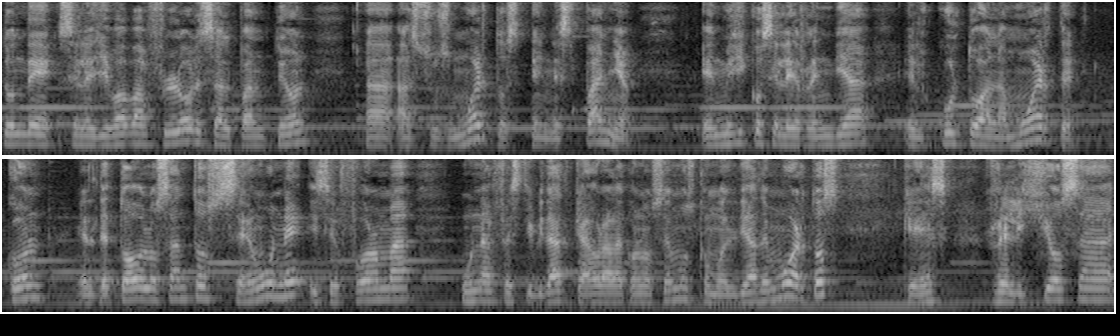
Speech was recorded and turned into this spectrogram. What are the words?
donde se le llevaba flores al panteón a, sus muertos en España. En México se le rendía el culto a la muerte. Con el de Todos los Santos se une y se forma una festividad que ahora la conocemos como el Día de Muertos, que es religiosa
